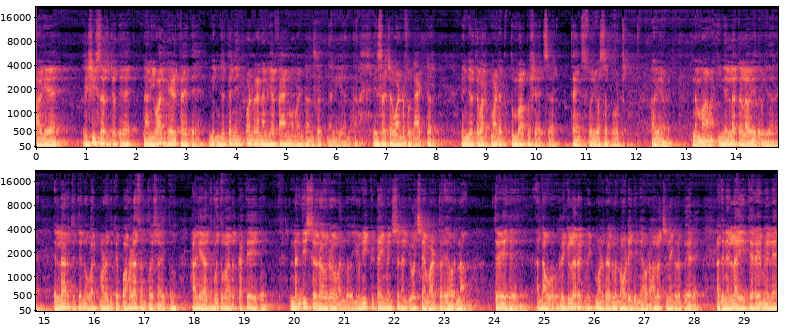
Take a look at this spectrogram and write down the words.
ಹಾಗೆ ರಿಷಿ ಸರ್ ಜೊತೆ ನಾನು ಇವಾಗ ಹೇಳ್ತಾ ಇದ್ದೆ ನಿಮ್ಮ ಜೊತೆ ನಿಂತ್ಕೊಂಡ್ರೆ ನನಗೆ ಫ್ಯಾನ್ ಮೂಮೆಂಟ್ ಅನ್ಸುತ್ತೆ ನನಗೆ ಅಂತ. ಈ ಸಚ್ ಅ ವಂಡರ್ಫುಲ್ ಆ್ಯಕ್ಟರ್ ನಿಮ್ಮ ಜೊತೆ ವರ್ಕ್ ಮಾಡೋಕ್ಕೆ ತುಂಬ ಖುಷಿ ಆಯ್ತು sir. Thanks for your support ಹಾಗೆ ನಮ್ಮ ಇನ್ನೆಲ್ಲ ಕಲಾವಿದರು ಇದ್ದಾರೆ. ಎಲ್ಲರ ಜೊತೆನೂ ವರ್ಕ್ ಮಾಡೋದಕ್ಕೆ ಬಹಳ ಸಂತೋಷ ಆಯಿತು. ಹಾಗೆ ಅದ್ಭುತವಾದ ಕತೆ ಇದು. ನಂದೀಶ್ ಸರ್ ಅವರು ಒಂದು ಯುನೀಕ್ ಡೈಮೆನ್ಷನಲ್ಲಿ ಯೋಚನೆ ಮಾಡ್ತಾರೆ. ಅವ್ರನ್ನ ತೆರೆ, ನಾವು ರೆಗ್ಯುಲರಾಗಿ ಮೀಟ್ ಮಾಡಿದಾಗಲೂ ನೋಡಿದ್ದೀನಿ ಅವರ ಆಲೋಚನೆಗಳು ಬೇರೆ. ಅದನ್ನೆಲ್ಲ ಈ ತೆರೆ ಮೇಲೆ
